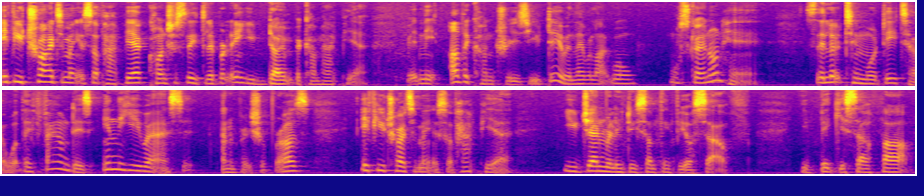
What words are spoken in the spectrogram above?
if you try to make yourself happier consciously, deliberately, you don't become happier. But in the other countries, you do. And they were like, well, what's going on here? So they looked in more detail. What they found is in the US, and I'm pretty sure for us, if you try to make yourself happier, you generally do something for yourself. You big yourself up,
